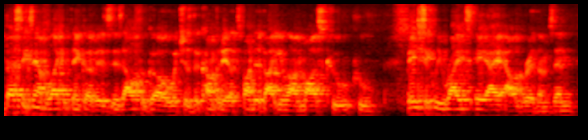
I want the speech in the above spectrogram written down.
best example I could think of is, is AlphaGo, which is the company that's funded by Elon Musk, who, who basically writes AI algorithms. And,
